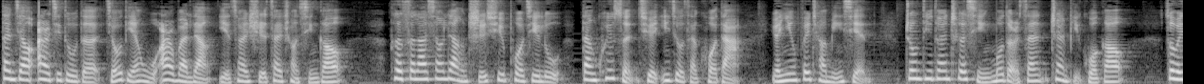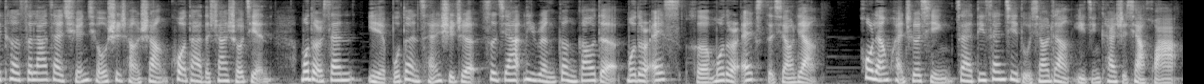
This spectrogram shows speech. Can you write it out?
但较二季度的九点五二万辆也算是再创新高。特斯拉销量持续破纪录，但亏损却依旧在扩大，原因非常明显：中低端车型 Model 3占比过高。作为特斯拉在全球市场上扩大的杀手锏，Model 3也不断蚕食着自家利润更高的 Model S 和 Model X 的销量。后两款车型在第三季度销量已经开始下滑。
